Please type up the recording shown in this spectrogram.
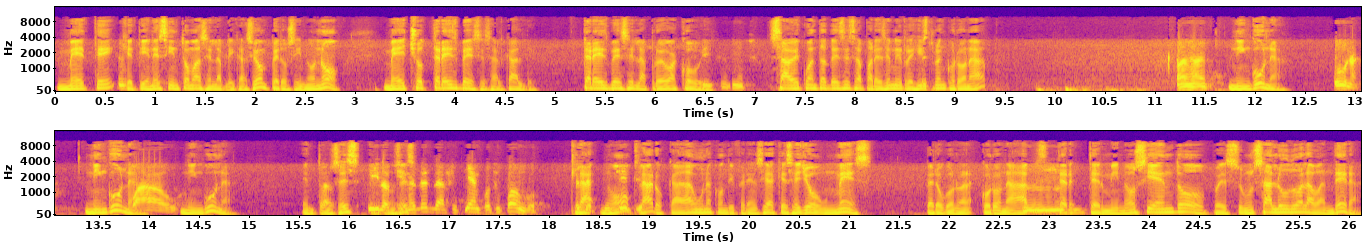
mete que tiene síntomas en la aplicación, pero si no, no. Me he hecho tres veces, alcalde, tres veces la prueba COVID. ¿Sabe cuántas veces aparece mi registro en Corona Ninguna. Una. Ninguna. Ninguna. Entonces. Y lo tienes desde hace tiempo, supongo. no, claro, cada una con diferencia, qué sé yo, un mes. Pero Corona, mm. terminó siendo, pues, un saludo a la bandera.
